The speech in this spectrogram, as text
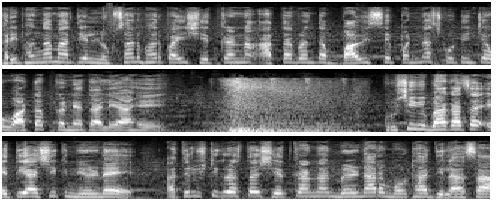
खरीप हंगामातील नुकसान भरपाई शेतकऱ्यांना आतापर्यंत बावीसशे पन्नास कोटींचे वाटप करण्यात आले आहे. कृषी विभागाचा ऐतिहासिक निर्णय अतिवृष्टीग्रस्त शेतकऱ्यांना मिळणार मोठा दिलासा.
